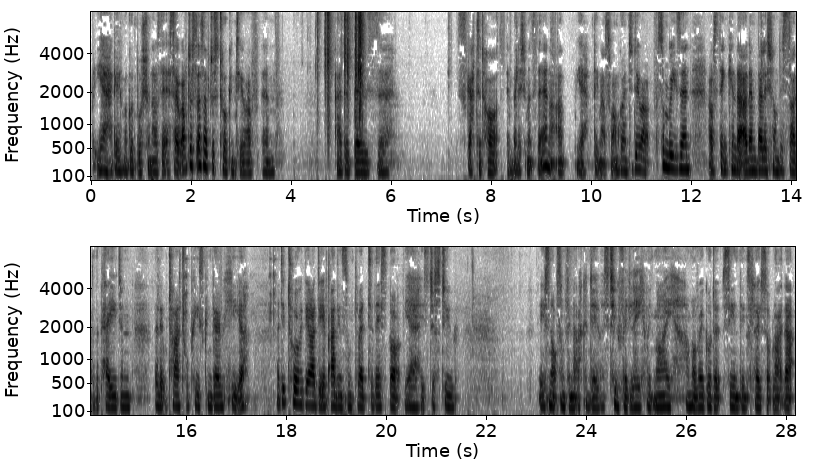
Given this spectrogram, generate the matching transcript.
But yeah, I gave him a good brush when I was there. So I've just, as I've just talking to you, I've um, added those uh, scattered heart embellishments there. And I, yeah, I think that's what I'm going to do. I, for some reason, I was thinking that I'd embellish on this side of the page and the little title piece can go here. I did toy with the idea of adding some thread to this, but yeah, it's just too, it's not something that I can do. It's too fiddly with my, I'm not very good at seeing things close up like that.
